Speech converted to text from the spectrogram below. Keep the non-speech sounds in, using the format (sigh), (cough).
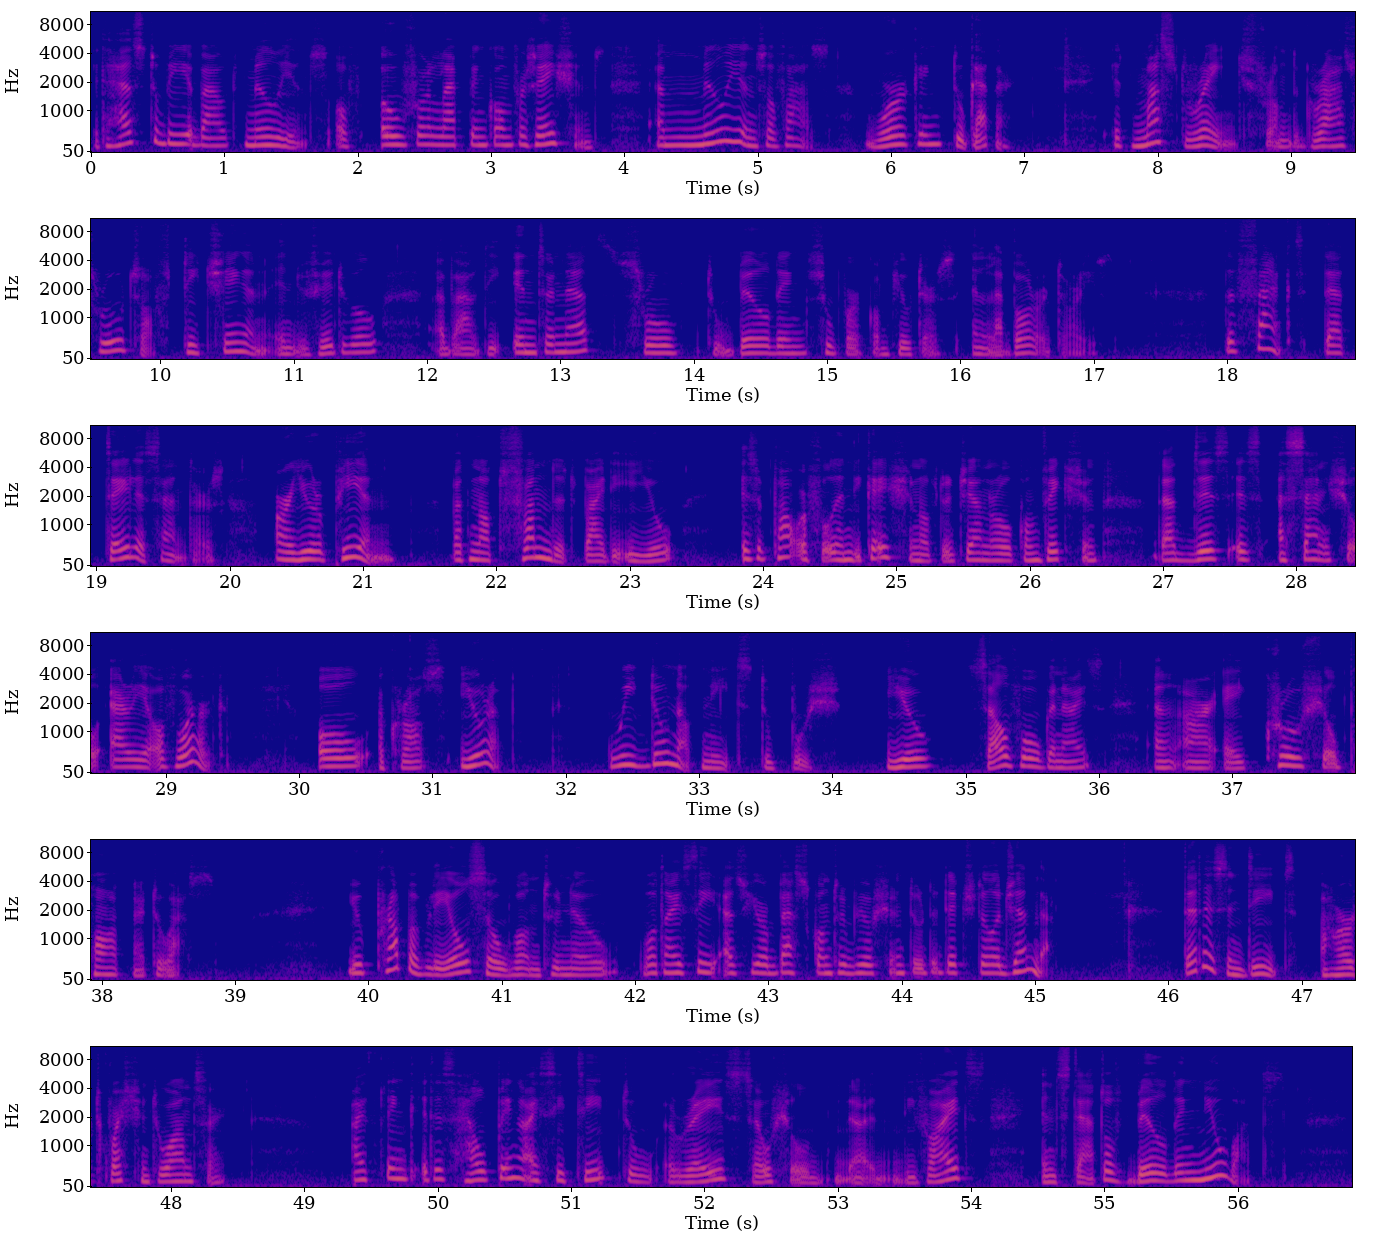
It has to be about millions of overlapping conversations and millions of us working together. It must range from the grassroots of teaching an individual about the internet through to building supercomputers in laboratories. The fact that telecenters are European but not funded by the EU is a powerful indication of the general conviction that this is essential area of work all across Europe. We do not need to push. You self-organize and are a crucial partner to us. You probably also want to know what I see as your best contribution to the digital agenda. That is indeed a hard question to answer. I think it is helping ICT to erase social uh, divides instead of building new ones.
